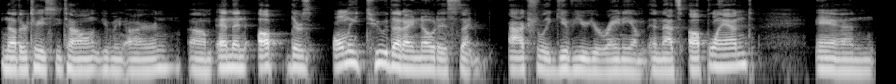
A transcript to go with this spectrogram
Another tasty talent giving iron. Um, and then up, there's only two that I noticed that actually give you uranium, and that's Upland and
